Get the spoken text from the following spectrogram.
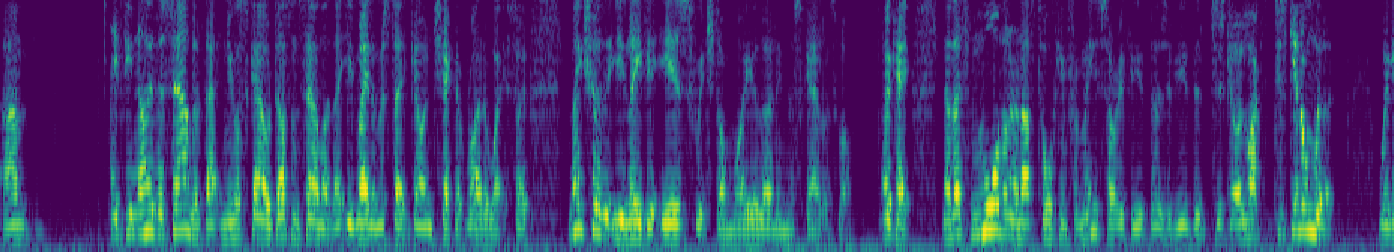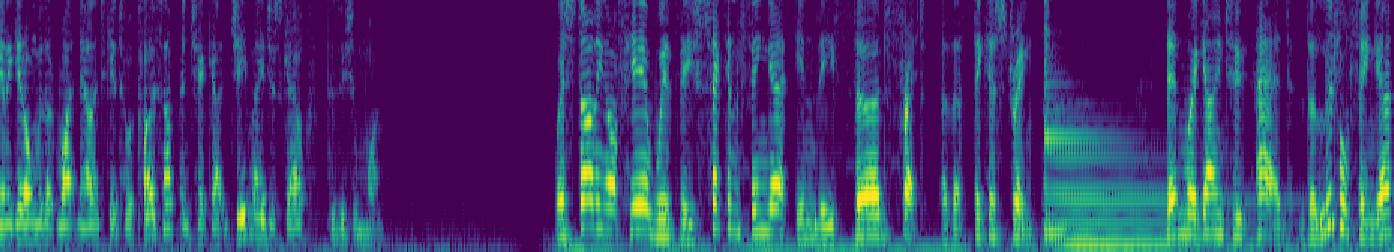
Um, if you know the sound of that and your scale doesn't sound like that, you've made a mistake. Go and check it right away. So make sure that you leave your ears switched on while you're learning the scale as well. Okay, now that's more than enough talking from me. Sorry for you, those of you that just go like, just get on with it. We're going to get on with it right now. Let's get to a close up and check out G major scale, position one. We're starting off here with the second finger in the third fret of the thicker string. Then we're going to add the little finger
